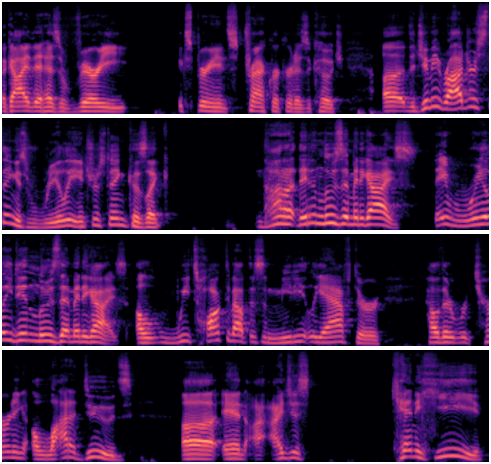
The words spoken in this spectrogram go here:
a guy that has a very experienced track record as a coach. Uh, the Jimmy Rogers thing is really interesting because, like, not a, they didn't lose that many guys. They really didn't lose that many guys. Uh, we talked about this immediately after how they're returning a lot of dudes, uh, and I, I just can he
